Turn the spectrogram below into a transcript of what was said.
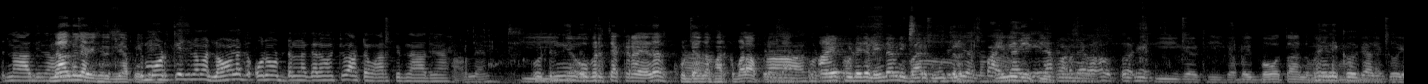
ਤੇ ਨਾਲ ਦੀ ਨਾਲ ਨਾਲ ਲੈ ਕੇ ਛੇਤਰੀ ਤੇ ਆਪਣੀ ਮੁੜ ਕੇ ਜਦੋਂ ਮੈਂ ਲਾਉਣ ਲੱਗਾ ਉਦੋਂ ਉੱਡਣ ਲੱਗਾ ਤਾਂ ਮੈਂ ਝਵਾਟ ਮਾਰ ਕੇ ਨਾਲ ਦੀ ਨਾਲ ਫੜ ਲੈਣ ਉੱਡਣ ਨਹੀਂ ਉਹ ਫਿਰ ਚੱਕਰ ਆਇਆ ਨਾ ਖੁੱਡਿਆਂ ਦਾ ਫ਼ਰਕ ਬੜਾ ਆਪਣੇ ਦਾ। ਐਂ ਖੁੱਡੇ ਚ ਲੈਂਦਾ ਵੀ ਨਹੀਂ ਬਾਹਰ ਕਬੂਤਰ। ਇਹ ਵੀ ਦੇਖੀ। ਠੀਕ ਹੈ ਠੀਕ ਹੈ ਬਈ ਬਹੁਤ ਧੰਨਵਾਦ ਨਹੀਂ ਕੋਈ ਗੱਲ ਕੋਈ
